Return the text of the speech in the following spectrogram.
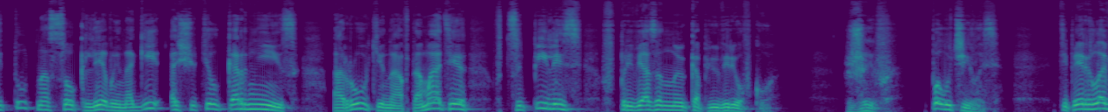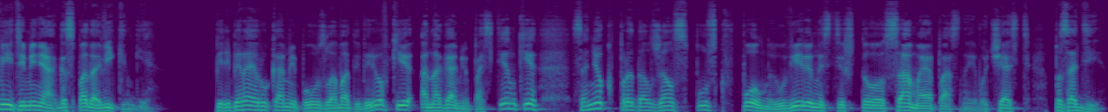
и тут носок левой ноги ощутил карниз, а руки на автомате вцепились в привязанную копью веревку. Жив. Получилось. Теперь ловите меня, господа викинги. Перебирая руками по узловатой веревке, а ногами по стенке, Санек продолжал спуск в полной уверенности, что самая опасная его часть позади.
